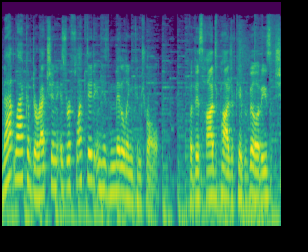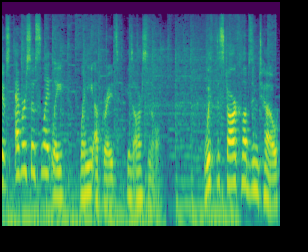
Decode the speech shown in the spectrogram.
That lack of direction is reflected in his middling control, but this hodgepodge of capabilities shifts ever so slightly when he upgrades his arsenal. With the star clubs in tow,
